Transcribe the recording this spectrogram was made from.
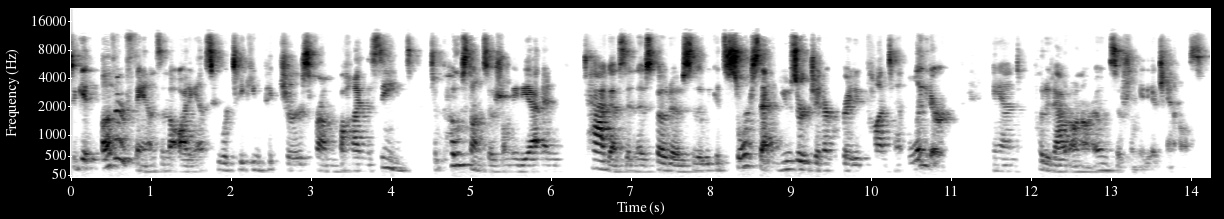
to get other fans in the audience who were taking pictures from behind the scenes to post on social media and tag us in those photos so that we could source that user generated content later and put it out on our own social media channels.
